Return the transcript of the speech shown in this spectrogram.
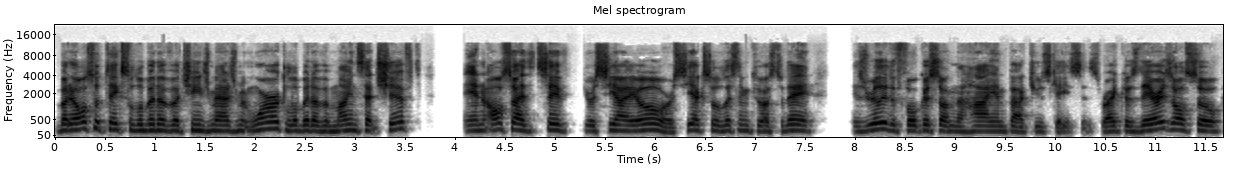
but it also takes a little bit of a change management work, a little bit of a mindset shift. And also, I'd say if you're a CIO or CXO listening to us today, is really to focus on the high impact use cases, right? Because there is also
